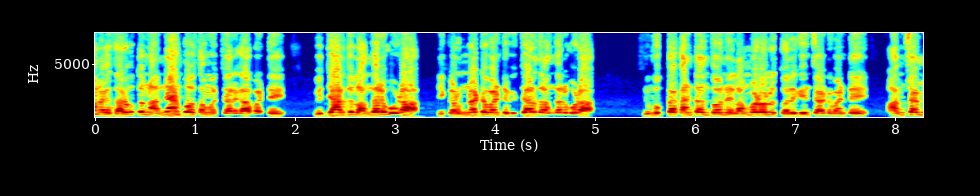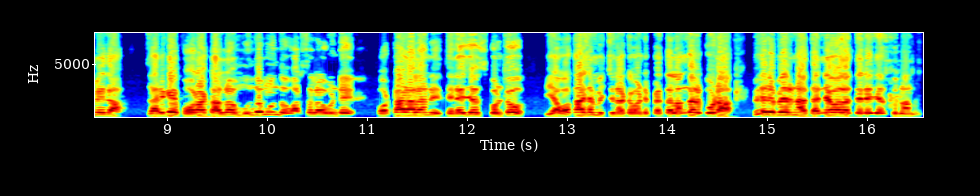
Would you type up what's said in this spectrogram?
మనకు జరుగుతున్న అన్యాయం కోసం వచ్చారు కాబట్టి విద్యార్థులు అందరూ కూడా ఇక్కడ ఉన్నటువంటి విద్యార్థులు అందరూ కూడా ముక్త కంఠంతో లంబడోలను తొలగించేటువంటి అంశం మీద జరిగే పోరాటాల్లో ముందు ముందు వరుసలో ఉండి కొట్లాడాలని తెలియజేసుకుంటూ ఈ అవకాశం ఇచ్చినటువంటి పెద్దలందరూ కూడా పేరు పేరున ధన్యవాదాలు తెలియజేస్తున్నాను.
